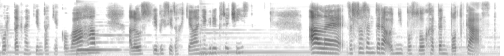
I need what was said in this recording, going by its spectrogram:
furt tak nad tím tak jako váhám, ale určitě bych si to chtěla někdy přečíst. Ale začala jsem teda od ní poslouchat ten podcast.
